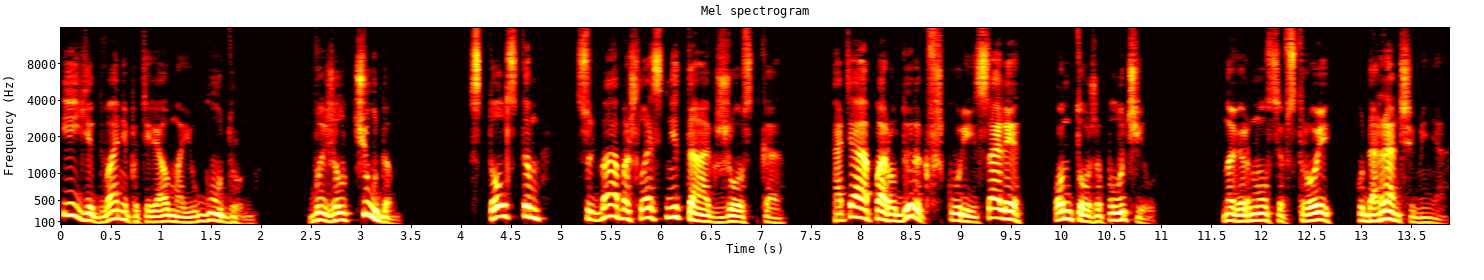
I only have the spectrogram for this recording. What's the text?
и едва не потерял мою Гудрун. Выжил чудом. С Толстым судьба обошлась не так жестко, хотя пару дырок в шкуре и сале он тоже получил но вернулся в строй куда раньше меня.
